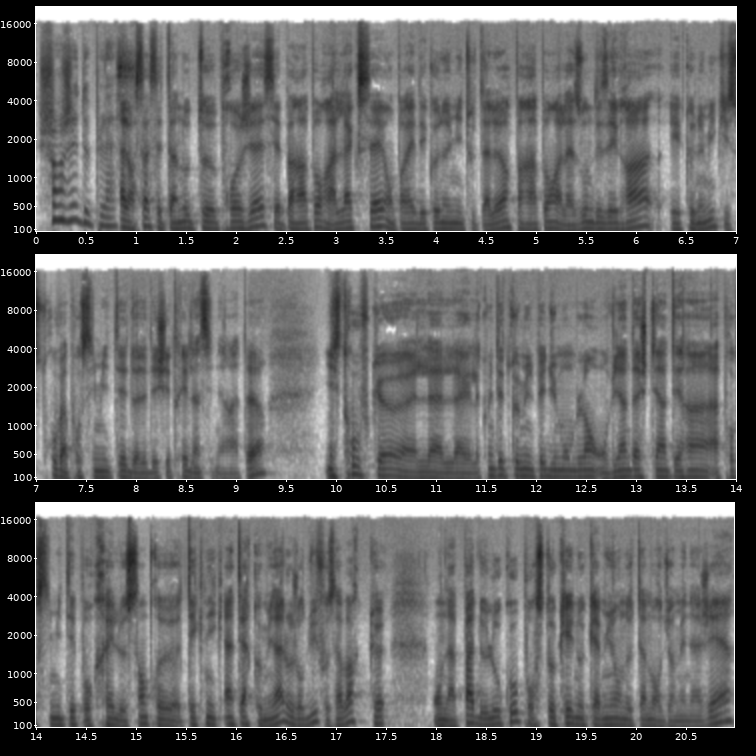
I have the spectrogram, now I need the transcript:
changées de place. Alors ça, c'est un autre projet, c'est par rapport à l'accès, on parlait d'économie tout à l'heure, par rapport à la zone des égras économiques qui se trouve à proximité de la déchetterie de l'incinérateur. Il se trouve que la, communauté de communes Pays du Mont Blanc, on vient d'acheter un terrain à proximité pour créer le centre technique intercommunal. Aujourd'hui, il faut savoir que on n'a pas de locaux pour stocker nos camions, notamment ordures ménagères,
